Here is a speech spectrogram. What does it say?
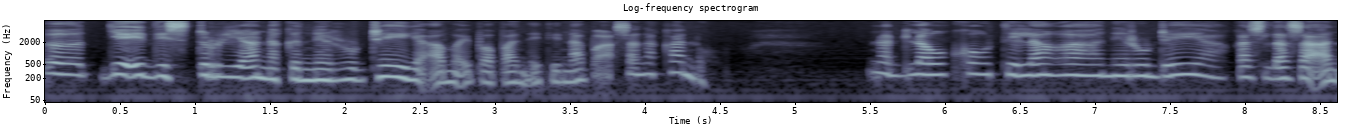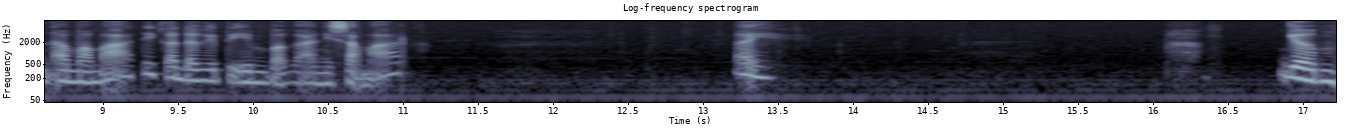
At di idistorya na ni Rodea ama ipapan iti nabasa na kano. Nadlaw ko tila nga ni Rodea kaslasaan ang mamati kadag iti imbaga ni Samara. Ay. Gam.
